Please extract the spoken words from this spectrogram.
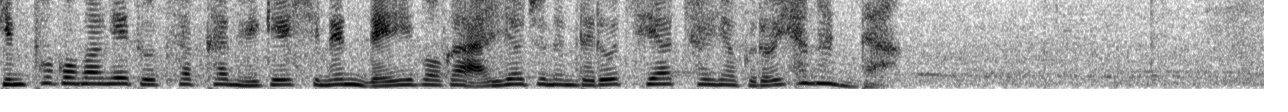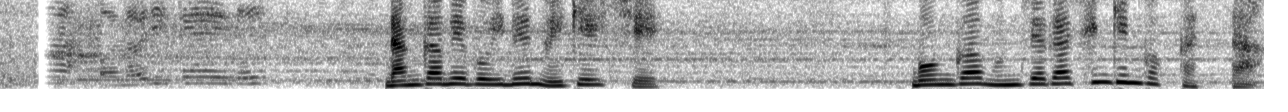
김포공항에 도착한 의계 씨는 네이버가 알려주는 대로 지하철역으로 향한다. 난감해 보이는 의길 씨. 뭔가 문제가 생긴 것 같다.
